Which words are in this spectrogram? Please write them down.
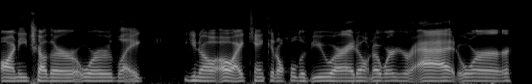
on each other or like you know oh i can't get a hold of you or i don't know where you're at or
